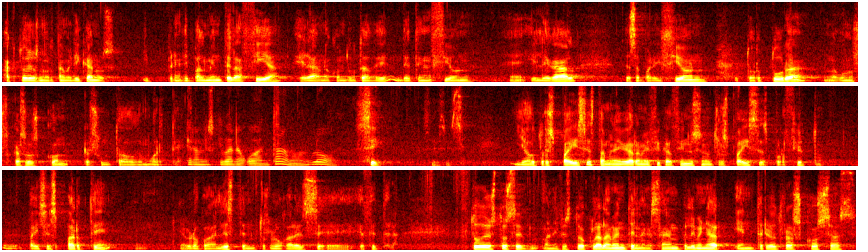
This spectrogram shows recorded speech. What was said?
actores norteamericanos y principalmente la CIA era una conducta de detención eh, ilegal, desaparición, tortura, en algunos casos con resultado de muerte. ¿Eran los que iban a Guantánamo luego? Sí, sí, sí, sí. Y a otros países, también había ramificaciones en otros países, por cierto. Países parte, Europa del Este, en otros lugares, eh, etc. Todo esto se manifestó claramente en el examen preliminar, entre otras cosas,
